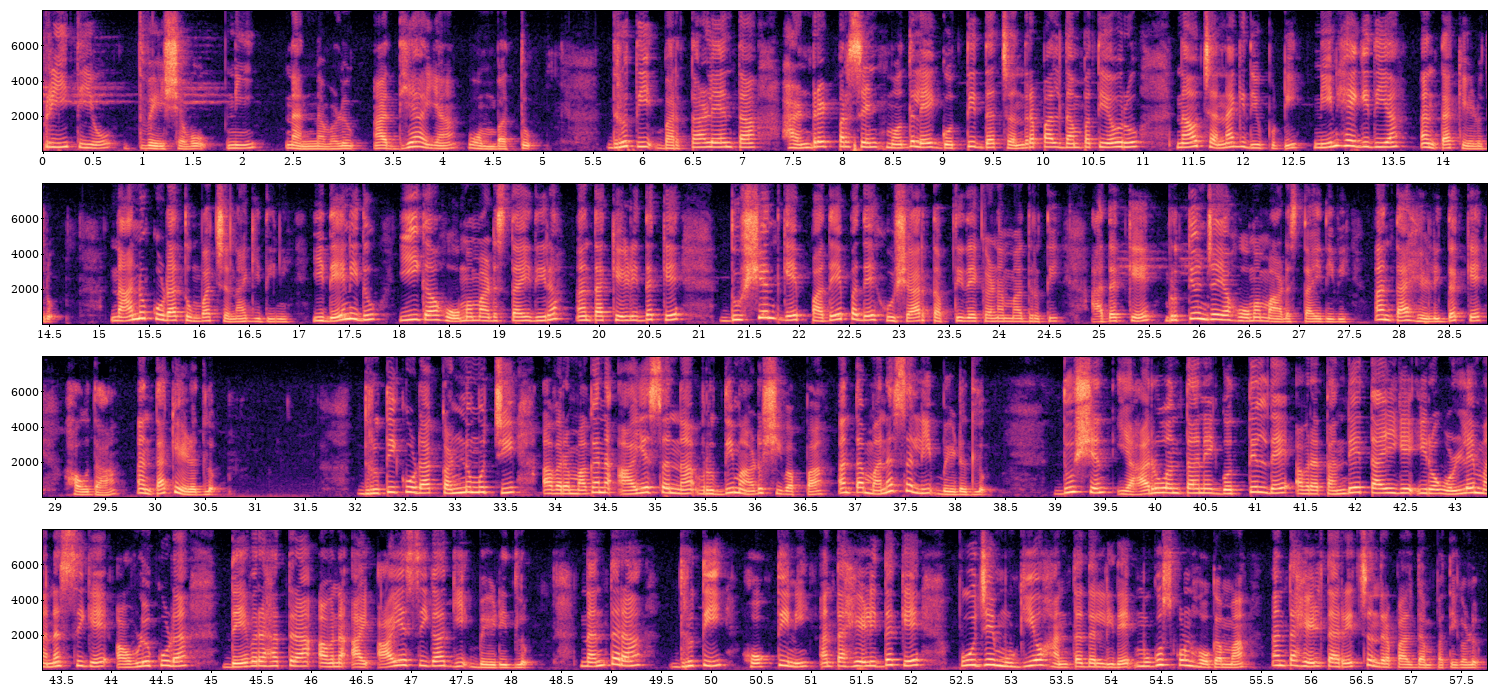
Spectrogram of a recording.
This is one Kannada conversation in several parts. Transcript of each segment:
ಪ್ರೀತಿಯೋ ದ್ವೇಷವೋ ನೀ ನನ್ನವಳು. ಅಧ್ಯಾಯ ಒಂಬತ್ತು. ಧೃತಿ ಬರ್ತಾಳೆ ಅಂತ ಹಂಡ್ರೆಡ್ ಪರ್ಸೆಂಟ್ ಮೊದಲೇ ಗೊತ್ತಿದ್ದ ಚಂದ್ರಪಾಲ್ ದಂಪತಿಯವರು, ನಾವು ಚೆನ್ನಾಗಿದ್ದೀವಿ ಪುಟ್ಟಿ. ನೀನು ಹೇಗಿದ್ದೀಯಾ? ಅಂತ ಕೇಳಿದ್ರು. ನಾನು ಕೂಡ ತುಂಬ ಚೆನ್ನಾಗಿದ್ದೀನಿ. ಇದೇನಿದು? ಈಗ ಹೋಮ ಮಾಡಿಸ್ತಾ ಇದ್ದೀರಾ? ಅಂತ ಕೇಳಿದ್ದಕ್ಕೆ ದುಷ್ಯಂತ್ಗೆ ಪದೇ ಪದೇ ಹುಷಾರ್ ತಪ್ತಿದೆ ಕಣಮ್ಮ ಧೃತಿ. ಅದಕ್ಕೆ ಮೃತ್ಯುಂಜಯ ಹೋಮ ಮಾಡಿಸ್ತಾ ಇದ್ದೀವಿ ಅಂತ ಹೇಳಿದ್ದಕ್ಕೆ ಹೌದಾ ಅಂತ ಕೇಳಿದ್ಲು. ಧೃತಿ ಕೂಡ ಕಣ್ಣು ಮುಚ್ಚಿ ಅವರ ಮಗನ ಆಯಸ್ಸನ್ನು ವೃದ್ಧಿ ಮಾಡು ಶಿವಪ್ಪ ಅಂತ ಮನಸ್ಸಲ್ಲಿ ಬೇಡಿದ್ಲು. ದುಷ್ಯಂತ್ ಯಾರು ಅಂತಾನೆ ಗೊತ್ತಿಲ್ಲದೆ ಅವರ ತಂದೆ ತಾಯಿಗೆ ಇರೋ ಒಳ್ಳೆ ಮನಸ್ಸಿಗೆ ಅವಳು ಕೂಡ ದೇವರ ಹತ್ರ ಅವನ ಆಯ್ ಆಯಸ್ಸಿಗಾಗಿ ಬೇಡಿದ್ಲು. ನಂತರ, ಧೃತಿ, ಹೋಗ್ತೀನಿ ಅಂತ ಹೇಳಿದ್ದಕ್ಕೆ ಪೂಜೆ ಮುಗಿಯೋ ಹಂತದಲ್ಲಿದೆ, ಮುಗಿಸ್ಕೊಂಡು ಹೋಗಮ್ಮ ಅಂತ ಹೇಳ್ತಾರೆ ಚಂದ್ರಪಾಲ್ ದಂಪತಿಗಳು.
